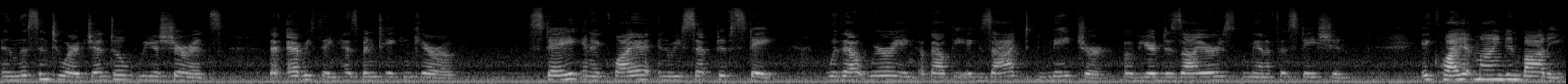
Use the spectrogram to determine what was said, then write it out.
and listen to our gentle reassurance that everything has been taken care of. Stay in a quiet and receptive state without worrying about the exact nature of your desire's manifestation. A quiet mind and body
